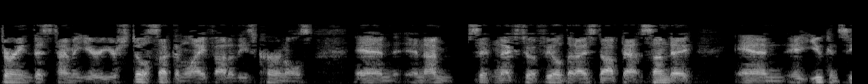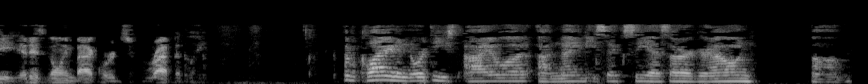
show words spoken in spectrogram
during this time of year, you're still sucking life out of these kernels. And, and I'm sitting next to a field that I stopped at Sunday and it, you can see it is going backwards rapidly. I have a client in Northeast Iowa on 96 CSR ground. Um,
